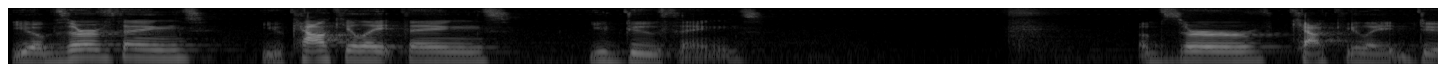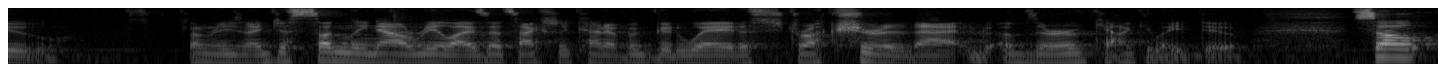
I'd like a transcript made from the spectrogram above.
you observe things, you calculate things, you do things. Observe, calculate, do some reason, I just suddenly now realize that's actually kind of a good way to structure that observe, calculate, do. So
